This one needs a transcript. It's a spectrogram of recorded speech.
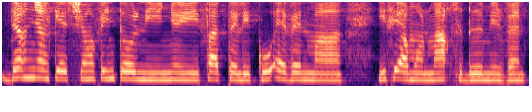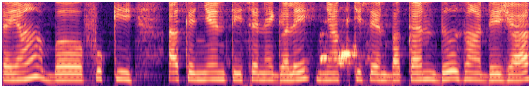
dernière question fi ñu toll nii ñuy fàttaliku événement yi fi amoon mars deux mille vingt et un ba fukki ak ñeenti sénégalais ñàkk ci seen bakkan deux ans déjà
